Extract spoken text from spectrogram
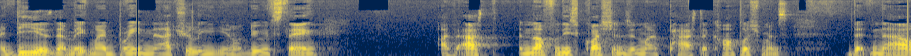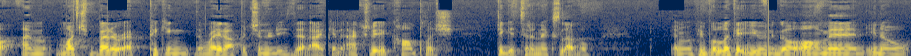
ideas that make my brain naturally, you know, do its thing. I've asked enough of these questions in my past accomplishments that now I'm much better at picking the right opportunities that I can actually accomplish to get to the next level. And when people look at you and go, "Oh man, you know,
